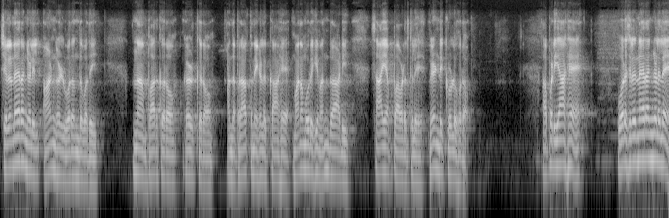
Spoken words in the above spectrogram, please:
சில நேரங்களில் ஆண்கள் வருந்துவதை நாம் பார்க்கிறோம் கேட்கிறோம். அந்த பிரார்த்தனைகளுக்காக மனமுருகி மன்றாடி சாயப்பாவிடத்திலே வேண்டிக் கொள்ளுகிறோம். அப்படியாக ஒரு சில நேரங்களிலே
